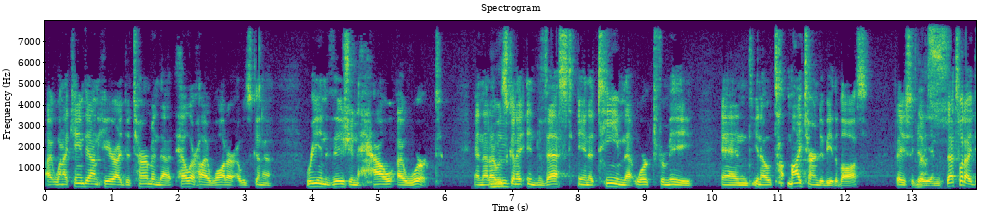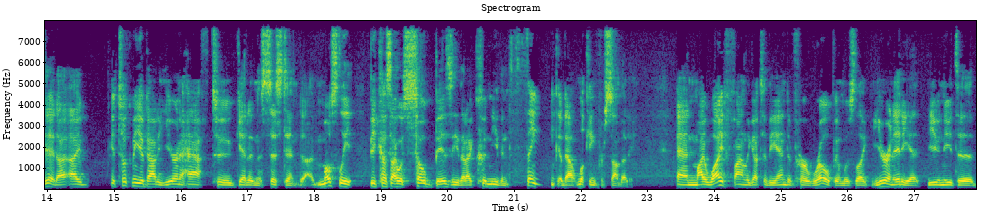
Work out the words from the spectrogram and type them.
I, when I came down here, I determined that hell or high water, I was going to re-envision how I worked, and that I was going to invest in a team that worked for me, and you know, t- my turn to be the boss. basically, Yes. and that's what I did. I, I it took me about a year and a half to get an assistant, uh, mostly because I was so busy that I couldn't even think about looking for somebody. And my wife finally got to the end of her rope and was like, "You're an idiot. You need to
